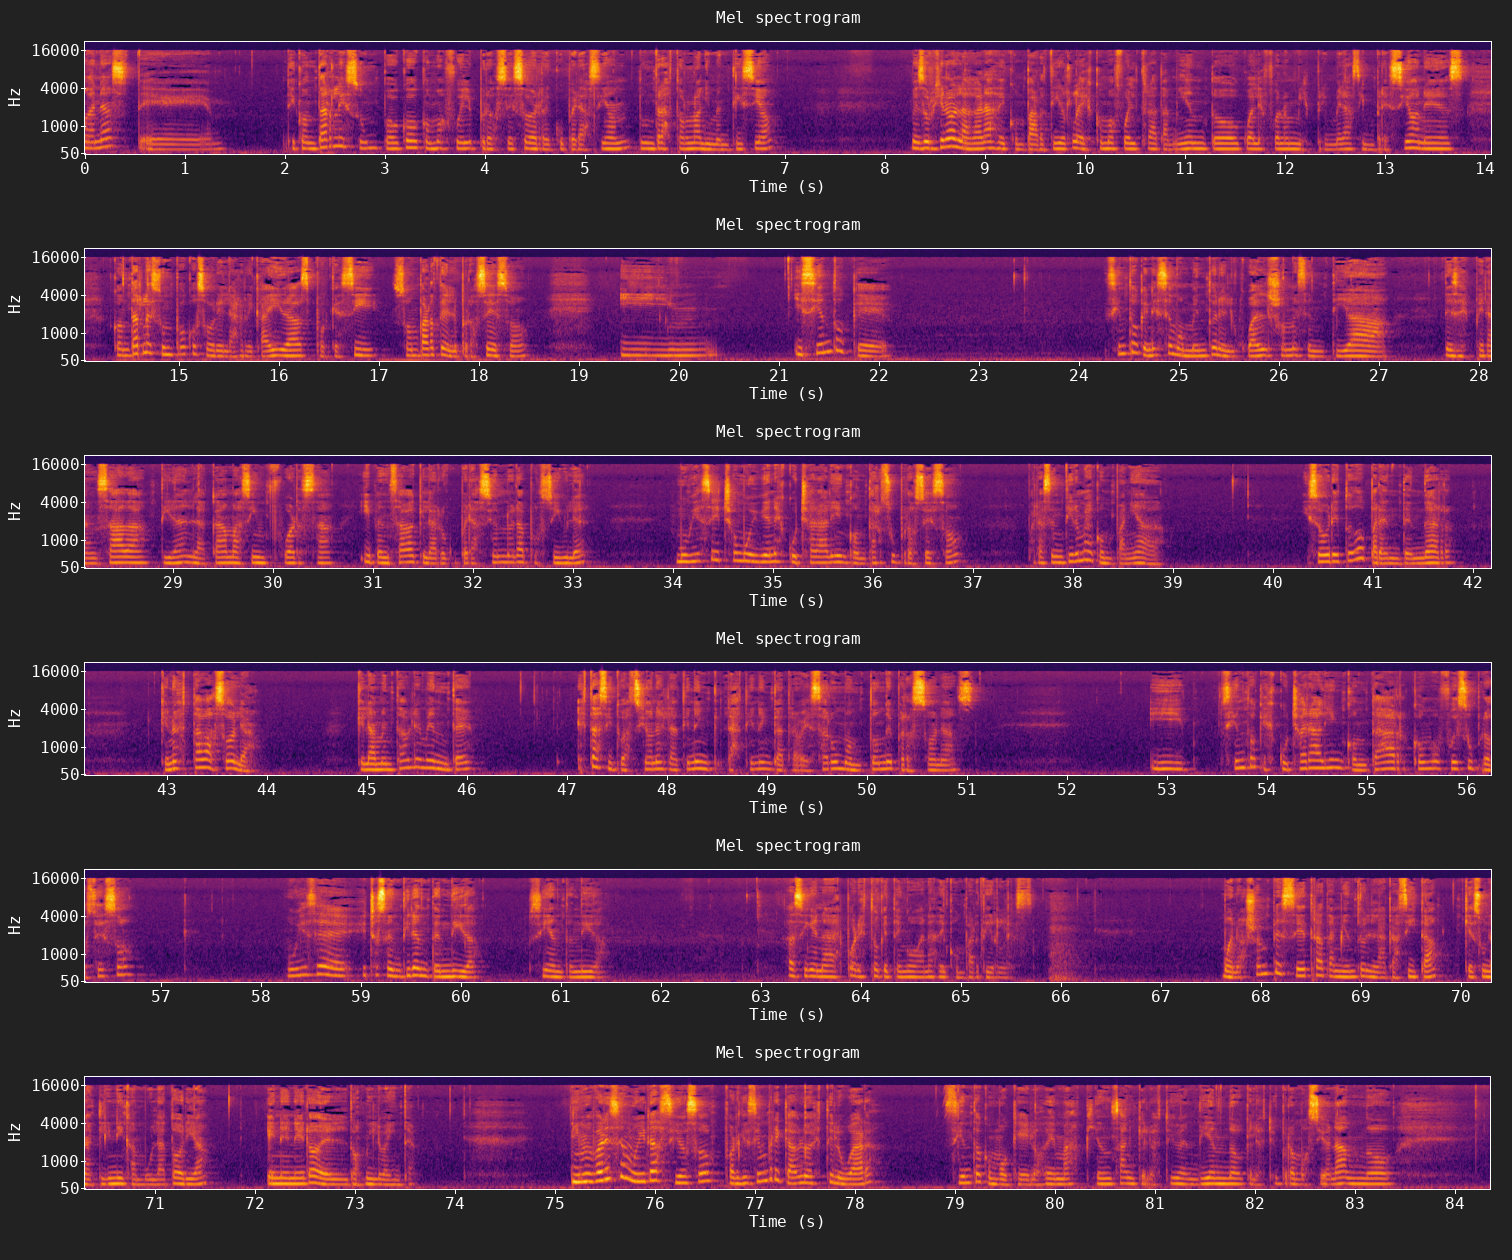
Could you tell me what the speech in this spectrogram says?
ganas de, de contarles un poco cómo fue el proceso de recuperación de un trastorno alimenticio. Me surgieron las ganas de compartirles cómo fue el tratamiento, cuáles fueron mis primeras impresiones, contarles un poco sobre las recaídas, porque sí, son parte del proceso. Y, y siento que siento que en ese momento en el cual yo me sentía desesperanzada, tirada en la cama sin fuerza y pensaba que la recuperación no era posible, me hubiese hecho muy bien escuchar a alguien contar su proceso para sentirme acompañada. Y sobre todo para entender que no estaba sola, que lamentablemente estas situaciones las tienen, las tienen que atravesar un montón de personas y siento que escuchar a alguien contar cómo fue su proceso hubiese hecho sentir entendida, sí, entendida. Así que nada, es por esto que tengo ganas de compartirles. Bueno, yo empecé tratamiento en la casita, que es una clínica ambulatoria, en enero del 2020. Y me parece muy gracioso porque siempre que hablo de este lugar siento como que los demás piensan que lo estoy vendiendo, que lo estoy promocionando.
